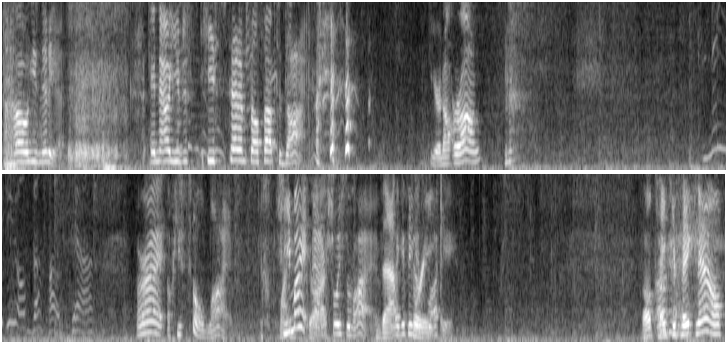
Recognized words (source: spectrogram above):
there. Oh, he's an idiot. And now you just, he set himself up to die. You're not wrong. Alright. Oh, he's still alive. Oh my he might gosh. actually survive. That like if he gets lucky. Well, take your pick now.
